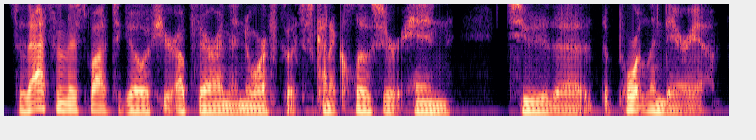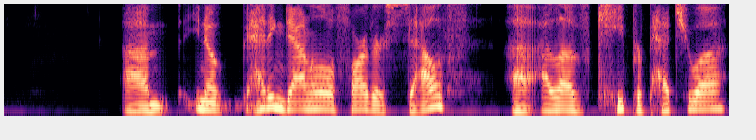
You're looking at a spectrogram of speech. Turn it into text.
So that's another spot to go if you're up there on the north coast. It's kind of closer in to the the Portland area. Um, you know, heading down a little farther south, uh, I love Cape Perpetua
